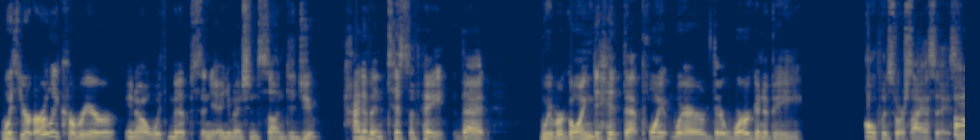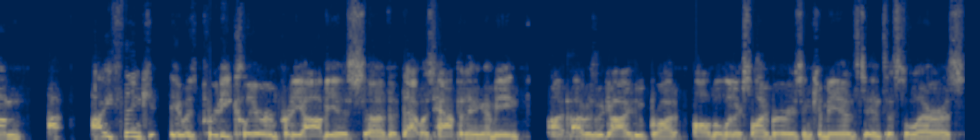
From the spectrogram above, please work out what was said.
With your early career, you know, with MIPS and, and you mentioned Sun, did you kind of anticipate that we were going to hit that point where there were going to be open source ISAs? Um, I, I think it was pretty clear and pretty obvious uh, that that was happening. I mean, I, I, was the guy who brought all the Linux libraries and commands into Solaris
